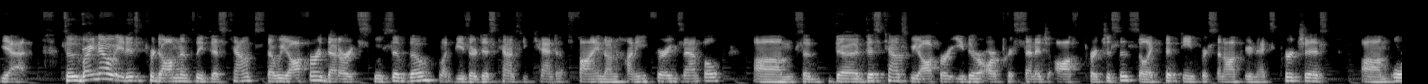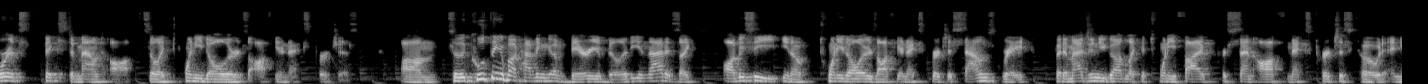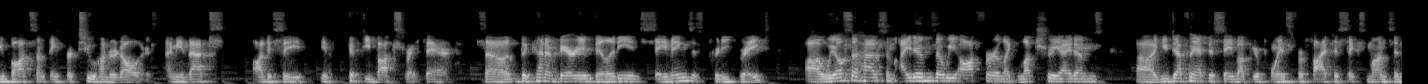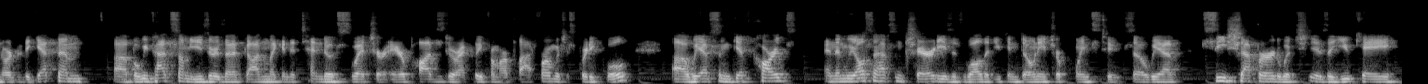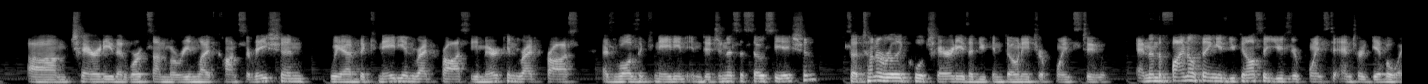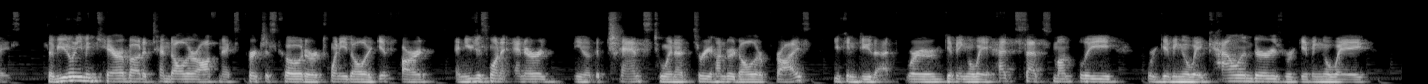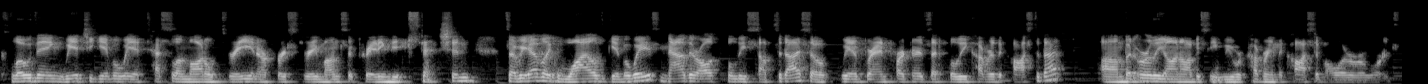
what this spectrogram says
Yeah. So right now it is predominantly discounts that we offer that are exclusive though. Like these are discounts you can't find on Honey, for example. Um, so the discounts we offer either are percentage off purchases, so like 15% off your next purchase, um, or it's fixed amount off, so like $20 off your next purchase. Um, so the cool thing about having a variability in that is like obviously you know $20 off your next purchase sounds great, but imagine you got like a 25% off next purchase code and you bought something for $200. I mean that's obviously you know 50 bucks right there. So the kind of variability in savings is pretty great. Uh, we also have some items that we offer, like luxury items. Uh, you definitely have to save up your points for five to six months in order to get them. Uh, but we've had some users that have gotten like a Nintendo Switch or AirPods directly from our platform, which is pretty cool. Uh, we have some gift cards, and then we also have some charities as well that you can donate your points to. So we have Sea Shepherd, which is a UK um, charity that works on marine life conservation. We have the Canadian Red Cross, the American Red Cross, as well as the Canadian Indigenous Association. So a ton of really cool charities that you can donate your points to. And then the final thing is you can also use your points to enter giveaways. So if you don't even care about a $10 off next purchase code or a $20 gift card and you just want to enter, you know, the chance to win a $300 prize, you can do that. We're giving away headsets monthly, we're giving away calendars, we're giving away clothing. We actually gave away a Tesla Model 3 in our first 3 months of creating the extension. So we have like wild giveaways. Now they're all fully subsidized, so we have brand partners that fully cover the cost of that. Um, but early on, obviously, we were covering the cost of all our rewards.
